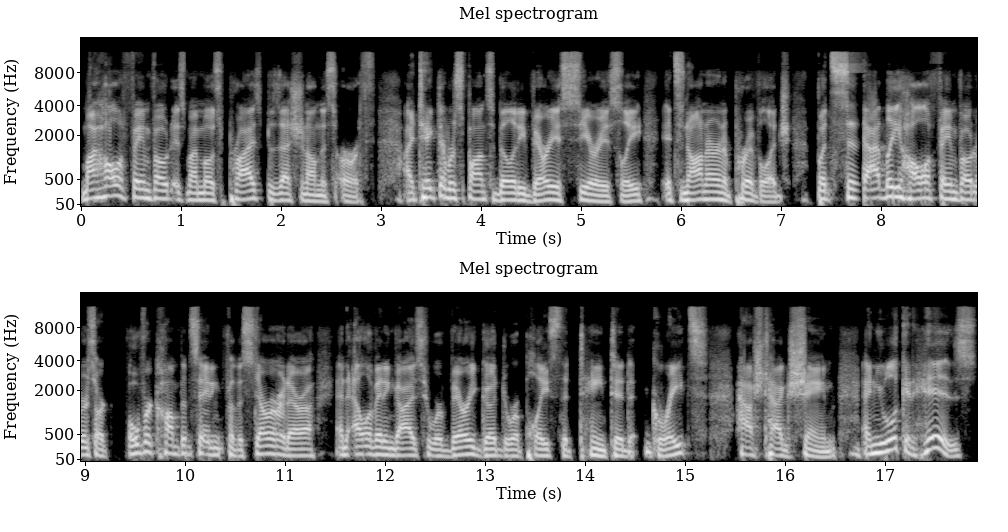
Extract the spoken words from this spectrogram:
My Hall of Fame vote is my most prized possession on this earth. I take the responsibility very seriously. It's an honor and a privilege. But sadly, Hall of Fame voters are overcompensating for the steroid era and elevating guys who were very good to replace the tainted greats. Hashtag shame. And you look at his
